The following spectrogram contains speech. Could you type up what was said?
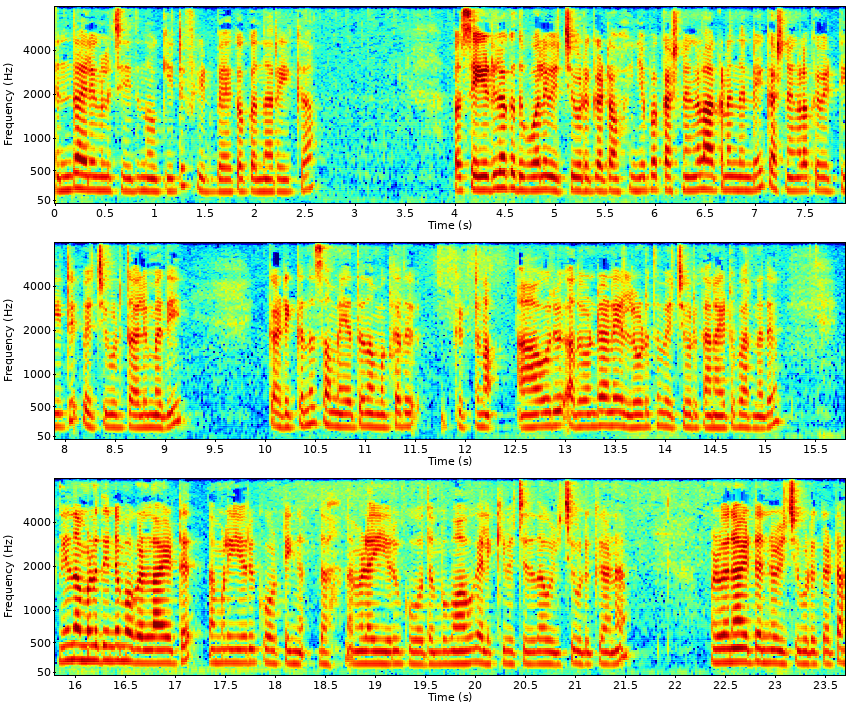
എന്തായാലും നിങ്ങൾ ചെയ്ത് നോക്കിയിട്ട് ഫീഡ്ബാക്കൊക്കെ ഒന്ന് അറിയിക്കുക. അപ്പോൾ സൈഡിലൊക്കെ ഇതുപോലെ വെച്ച് കൊടുക്കുക കേട്ടോ ഇനിയിപ്പോൾ കഷ്ണങ്ങളാക്കണമെന്നുണ്ടെങ്കിൽ കഷ്ണങ്ങളൊക്കെ വെട്ടിയിട്ട് വെച്ച് കൊടുത്താലും മതി. കടിക്കുന്ന സമയത്ത് നമുക്കത് കിട്ടണം. ആ ഒരു അതുകൊണ്ടാണ് എല്ലായിടത്തും വെച്ച് കൊടുക്കാനായിട്ട് പറഞ്ഞത്. ഇനി നമ്മളിതിന്റെ മുകളിലായിട്ട് നമ്മൾ ഈ ഒരു കോട്ടിങ് ഇതാ നമ്മൾ ഈ ഒരു ഗോതമ്പ് മാവ് കലക്കി വെച്ചത് ഇതാ ഒഴിച്ച് കൊടുക്കുകയാണ്. മുഴുവനായിട്ട് തന്നെ ഒഴിച്ച് കൊടുക്കട്ടോ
